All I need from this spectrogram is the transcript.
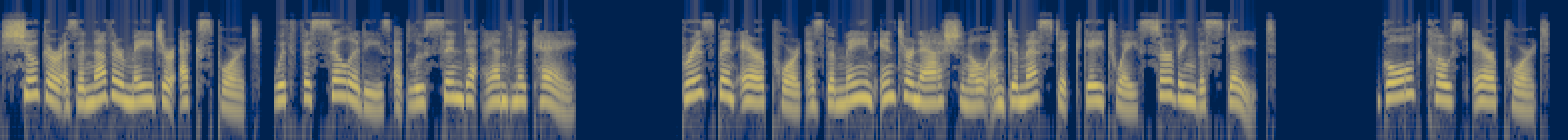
Sugar is another major export, with facilities at Lucinda and Mackay. Brisbane Airport is the main international and domestic gateway serving the state. Gold Coast Airport,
